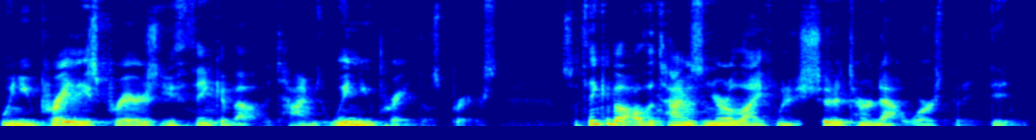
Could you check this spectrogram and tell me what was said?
when you pray these prayers you think about the times when you prayed those prayers. So think about all the times in your life when it should have turned out worse but it didn't.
